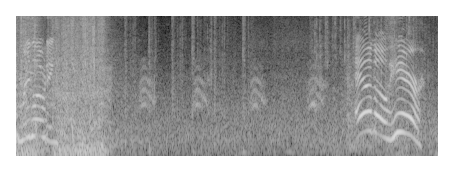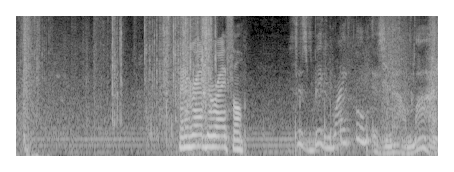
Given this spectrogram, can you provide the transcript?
I'm reloading. Ammo here. I'm Gonna grab the rifle. This big rifle is now mine.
